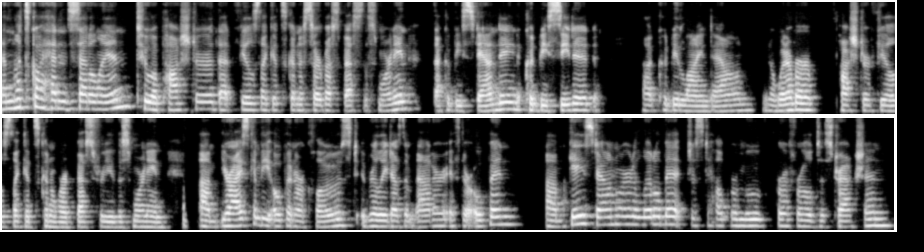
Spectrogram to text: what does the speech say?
And let's go ahead and settle in to a posture that feels like it's going to serve us best this morning. That could be standing, it could be seated, uh, could be lying down, you know, whatever posture feels like it's going to work best for you this morning. Um, your eyes can be open or closed. It really doesn't matter. If they're open, um, gaze downward a little bit just to help remove peripheral distraction.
